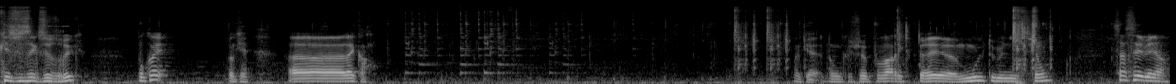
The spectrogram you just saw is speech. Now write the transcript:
Qu'est-ce que c'est que ce truc? Pourquoi Ok. Euh d'accord. Ok, donc je vais pouvoir récupérer euh, moult munitions. Ça c'est bien.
